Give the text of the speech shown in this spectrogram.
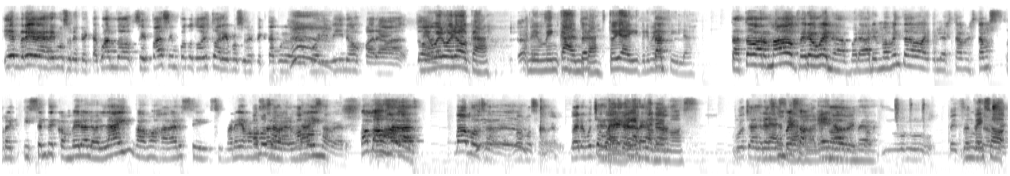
Y en breve haremos un espectáculo. Cuando se pase un poco todo esto, haremos un espectáculo de y vinos para todas Me vuelvo loca. Me, me encanta. Estoy ahí, primera Está- fila. está todo armado, pero bueno, por el momento lo estamos, estamos reticentes con verlo al online. Vamos a ver si, si por ahí vamos, Vamos a, a ver. ver, vamos online. a ver. Vamos a ver. Vamos a ver, vamos a ver. Bueno, muchas Bueno, gracias. ahí Mariana. estaremos. Muchas gracias. Un beso todo enorme. esto. Besote Un beso. enorme.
